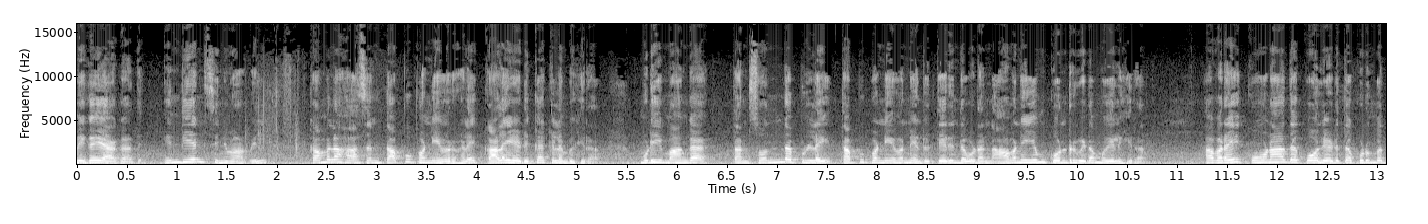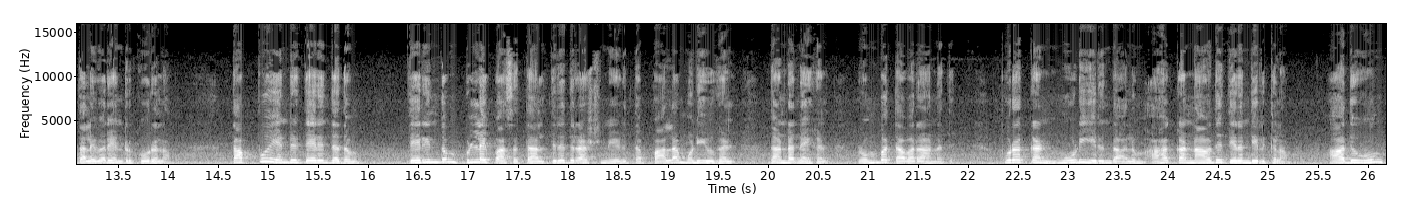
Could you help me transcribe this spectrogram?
மிகையாகாது. இந்தியன் சினிமாவில் கமலஹாசன் தப்பு பண்ணியவர்களை களை எடுக்க கிளம்புகிறார். முடியுமாங்க? தன் சொந்த பிள்ளை தப்பு பண்ணியவன் என்று தெரிந்தவுடன் அவனையும் கொன்றுவிட முயல்கிறார். அவரை கோணாத கோல் எடுத்த குடும்பத் தலைவர் என்று கூறலாம். தப்பு என்று தெரிந்ததும் தெரிந்தும் பிள்ளை பாசத்தால் திருதராஷ்டிரன் எடுத்த பல முடிவுகள் தண்டனைகள் ரொம்ப தவறானது. புறக்கண் மூடி இருந்தாலும் அகக்கண்ணாவது திறந்திருக்கலாம். அதுவும்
